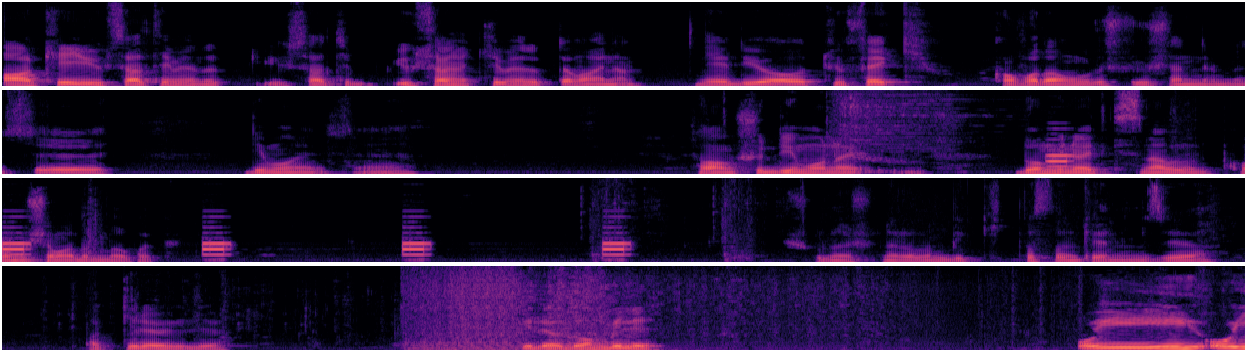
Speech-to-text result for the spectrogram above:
AK'yi yükseltemiyorduk. Yükseltip yükseltemiyorduk değil mi aynen? Ne diyor? Tüfek kafadan vuruş güçlendirmesi. Demon Tamam şu demona Domino etkisini alalım. Konuşamadım da bak. Şuradan şunları alalım. Bir kit basalım kendimize ya. Bak geliyor geliyor. Geliyor dombili. Oy oy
